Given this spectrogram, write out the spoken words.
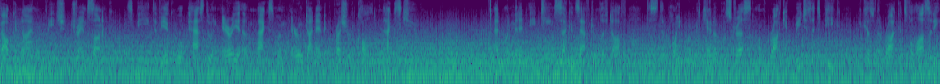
Falcon 9 will reach transonic speed. The vehicle will pass through an area of maximum aerodynamic pressure called max Q. At 1 minute 18 seconds after liftoff, this is the point where mechanical stress on the rocket reaches its peak because of the rocket's velocity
